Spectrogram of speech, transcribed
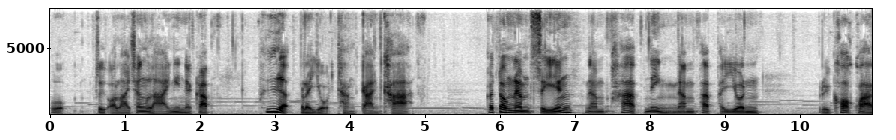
พวกสื่อออนไลน์ทั้งหลายนี่นะครับ เพื่อประโยชน์ทางการค้า ก็ต้องนำเสียงนำภาพนิ่งนำภาพยนตร์ หรือข้อความ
